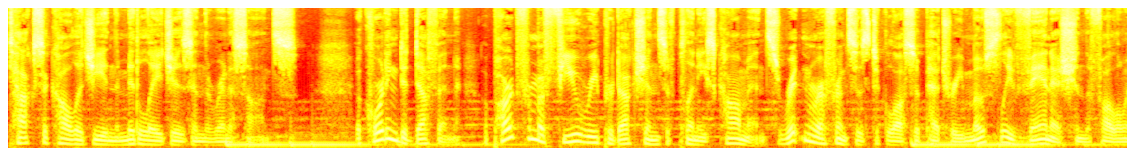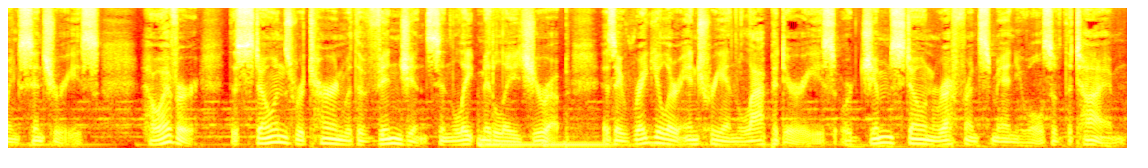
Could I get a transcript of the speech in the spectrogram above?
toxicology in the Middle Ages and the Renaissance. According to Duffin, apart from a few reproductions of Pliny's comments, written references to glossopetrae mostly vanish in the following centuries. However, the stones return with a vengeance in late Middle Age Europe as a regular entry in lapidaries or gemstone reference manuals of the time,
